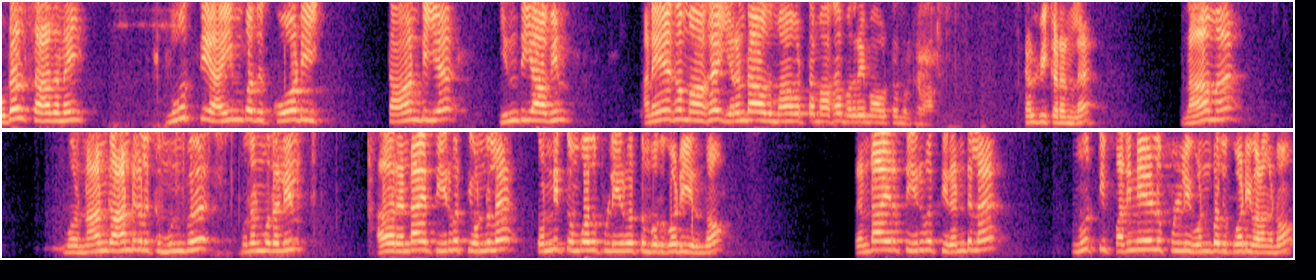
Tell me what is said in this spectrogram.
முதல் சாதனை நூற்றி ஐம்பது கோடி தாண்டிய இந்தியாவின் அநேகமாக இரண்டாவது மாவட்டமாக மதுரை மாவட்டம் இருக்கலாம். கல்வி கடனில். நாம் ஒரு நான்கு ஆண்டுகளுக்கு முன்பு முதன் முதலில் அதாவது ரெண்டாயிரத்தி இருபத்தி ஒன்றில் தொண்ணூற்றி ஒம்பது புள்ளி இருபத்தொம்போது கோடி இருந்தோம். ரெண்டாயிரத்தி இருபத்தி ரெண்டில் நூற்றி பதினேழு புள்ளி ஒன்பது கோடி வழங்கணும்.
